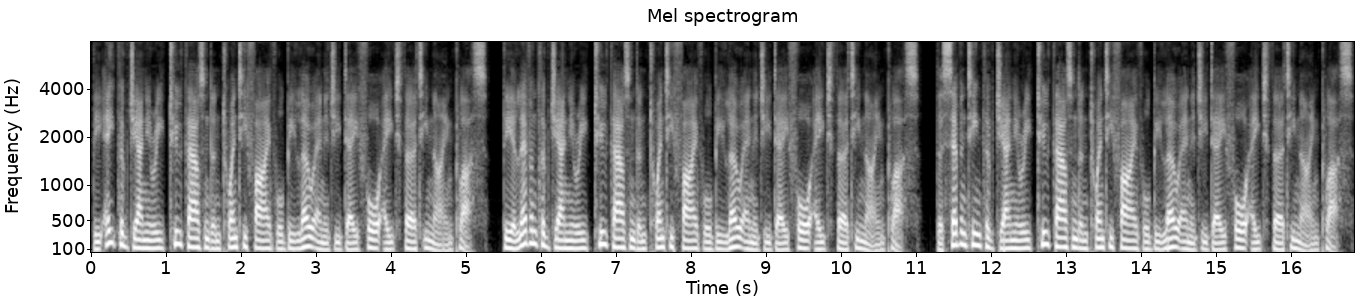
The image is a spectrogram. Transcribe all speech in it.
The 8th of January 2025 will be Low Energy Day for H39 Plus. The 11th of January 2025 will be Low Energy Day for H39 Plus. The 17th of January 2025 will be Low Energy Day for H39 Plus.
